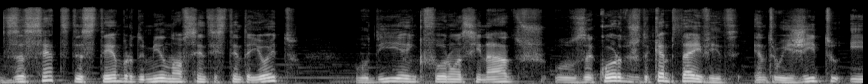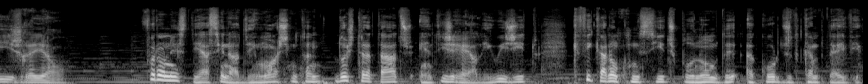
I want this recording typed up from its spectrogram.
17 de setembro de 1978, o dia em que foram assinados os Acordos de Camp David entre o Egito e Israel. Foram nesse dia assinados em Washington dois tratados entre Israel e o Egito que ficaram conhecidos pelo nome de Acordos de Camp David.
